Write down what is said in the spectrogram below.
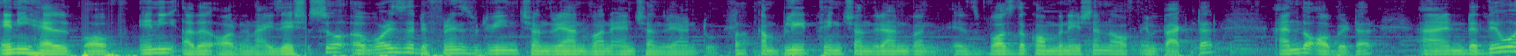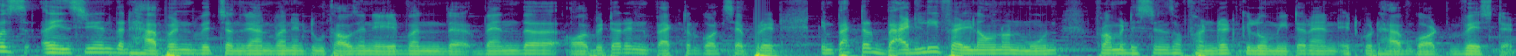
any help of any other organization. So uh, what is the difference between chandrayaan 1 and chandrayaan 2 a complete thing chandrayaan 1 is was the combination of impactor and the orbiter. And there was an incident that happened with chandrayaan 1 in 2008 when the, when the orbiter and impactor got separate. Impactor badly fell down on moon from a distance of 100 kilometer and it could have got wasted.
